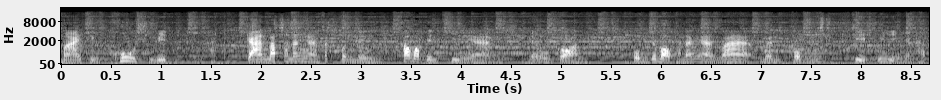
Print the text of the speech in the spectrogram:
หมายถึงคู่ชีวิตนะครับการรับพนักงงานสักคนหนึ่งเข้ามาเป็นทีมงานในองค์กร ผมจะบอกพนักงงานว่าเหมือนผมจีบผู้หญิงนะครับ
